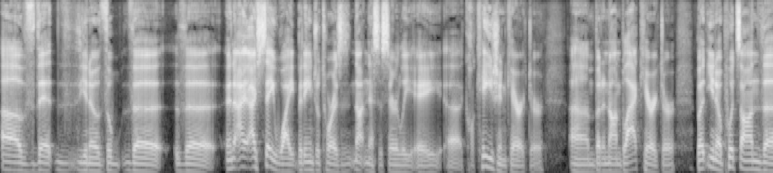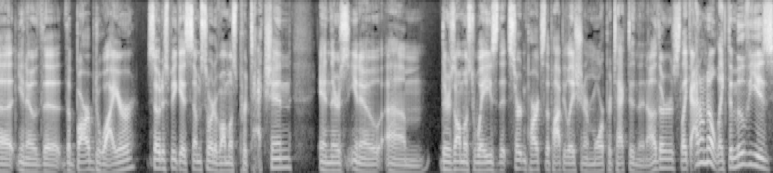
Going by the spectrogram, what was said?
of that you know the the the and I, I say white, but Angel Torres is not necessarily a uh, Caucasian character. Um, but a non-black character, but you know, puts on the you know the the barbed wire, so to speak, as some sort of almost protection. And there's you know um, there's almost ways that certain parts of the population are more protected than others. Like I don't know, like the movie is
